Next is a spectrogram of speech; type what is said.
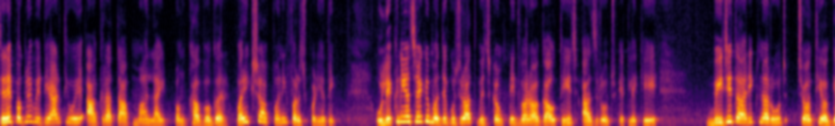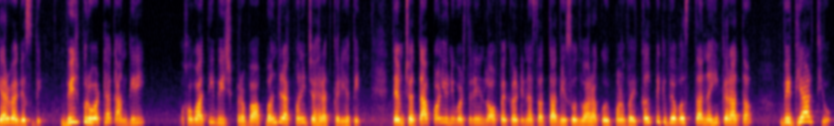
જેને પગલે વિદ્યાર્થીઓએ આકરા તાપમાં લાઇટ પંખા વગર પરીક્ષા આપવાની ફરજ પડી હતી. ઉલ્લેખનીય છે કે મધ્ય ગુજરાત વીજ કંપની દ્વારા અગાઉથી જ આજરોજ, એટલે કે બીજી તારીખના રોજ છથી અગિયાર વાગ્યા સુધી, વીજ પુરવઠા કામગીરી હોવાથી વીજ પ્રવાહ બંધ રાખવાની જાહેરાત કરી હતી. તેમ છતાં પણ યુનિવર્સિટીની લો ફેકલ્ટીના સત્તાધીશો દ્વારા કોઈપણ વૈકલ્પિક વ્યવસ્થા નહીં કરાતા વિદ્યાર્થીઓ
